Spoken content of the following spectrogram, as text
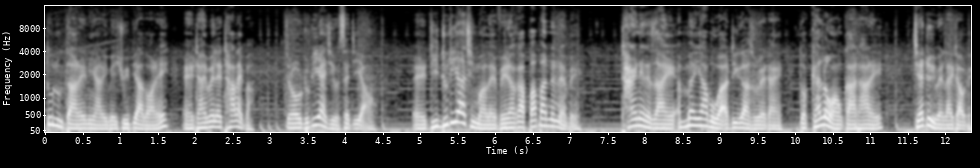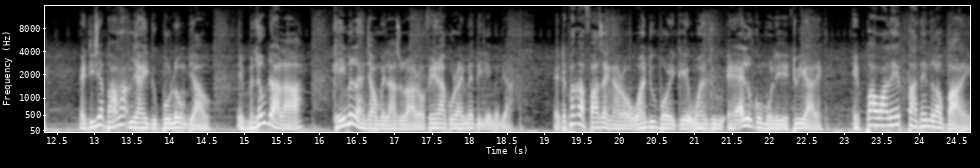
သူ့လူသားတဲ့နေရာတွေပဲရွေးပြသွားတယ်အဲဒါပေမဲ့လည်းထားလိုက်ပါကျွန်တော်တို့ဒုတိယအချိန်ကိုဆက်ကြည့်အောင်အဲဒီဒုတိယအချိန်မှာလည်းဗေရာကပပနက်နက်ပဲထိုင်းနေကစားရင်အမတ်ရဖို့ကအတိကဆိုတဲ့အတိုင်းသူကဂက်လုံအောင်ကာထားတယ်ဂျက်တွေပဲလိုက်တော့တယ် အဲဒီချက်ဘာမှအများကြီးသူပို့လို့မပြဘူးအေးမလုတ်တာလားဂိမ်းမလန်ကြောင်းပဲလားဆိုတာတော့ Vera ကိုယ်တိုင်ပဲသိလိမ့်မယ်ဗျအဲတစ်ဖက်ကဖားဆိုင်ကတော့1 2 body gate 1 2အဲအဲ့လိုကိုမိုလေးတွေတွေ့ရတယ်အဲ power လဲပါတဲ့လောက်ပါတယ်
